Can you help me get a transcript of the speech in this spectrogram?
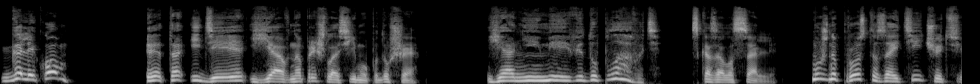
голиком». Эта идея явно пришлась ему по душе. «Я не имею в виду плавать», — сказала Салли. «Можно просто зайти чуть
